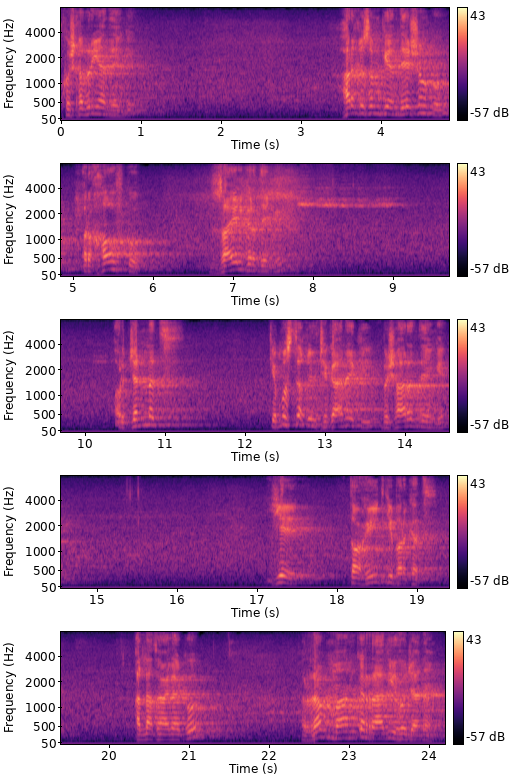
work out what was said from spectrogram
خوشخبریاں دیں گے۔ ہر قسم کے اندیشوں کو اور خوف کو زائل کر دیں گے اور جنت کے مستقل ٹھکانے کی بشارت دیں گے۔ یہ توحید کی برکت۔ اللہ تعالیٰ کو رب مان کر راضی ہو جانا۔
